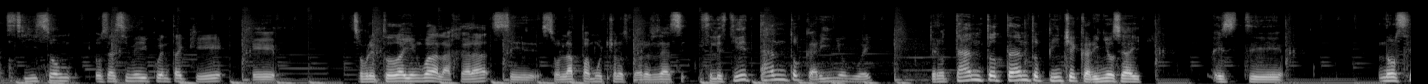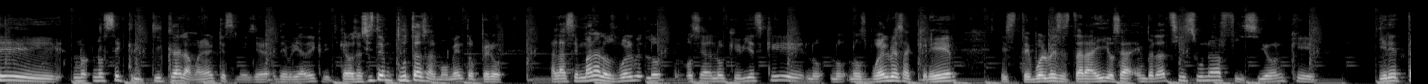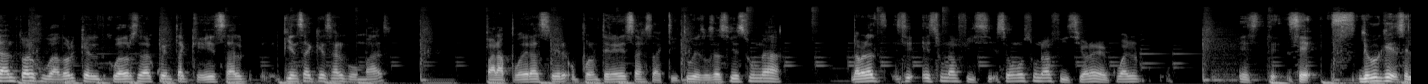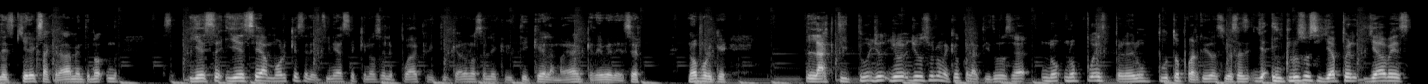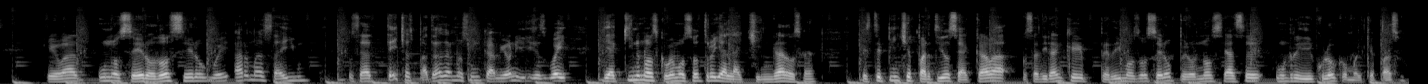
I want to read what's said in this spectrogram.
sí son, o sea, sí me di cuenta que, eh, sobre todo ahí en Guadalajara, se solapa mucho a los jugadores. O sea, se, se les tiene tanto cariño, güey, pero tanto, tanto pinche cariño, o sea, hay, este, no se, no, no se critica de la manera que se debería de criticar. O sea, sí te emputas al momento, pero a la semana los vuelves, o sea, lo que vi es que lo- lo- los vuelves a querer, este, vuelves a estar ahí. O sea, en verdad sí es una afición que quiere tanto al jugador que el jugador se da cuenta que es algo, piensa que es algo más para poder hacer o poder tener esas actitudes. O sea, sí es una, la verdad, es una afición, somos una afición en el cual este, se, yo creo que se les quiere exageradamente. Y, ese, y ese amor que se le tiene hace que no se le pueda criticar o no se le critique de la manera en que debe de ser. ¿No? Porque la actitud, yo, yo, yo solo me quedo con la actitud. O sea, no, no puedes perder un puto partido así. O sea, ya- incluso si ya, per- ya ves que va 1-0, 2-0, güey, armas ahí un. O sea, te echas para atrás, armas un camión y dices, güey, de aquí no nos comemos otro y a la chingada. O sea, este pinche partido se acaba. O sea, dirán que perdimos 2-0, pero no se hace un ridículo como el que pasó.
